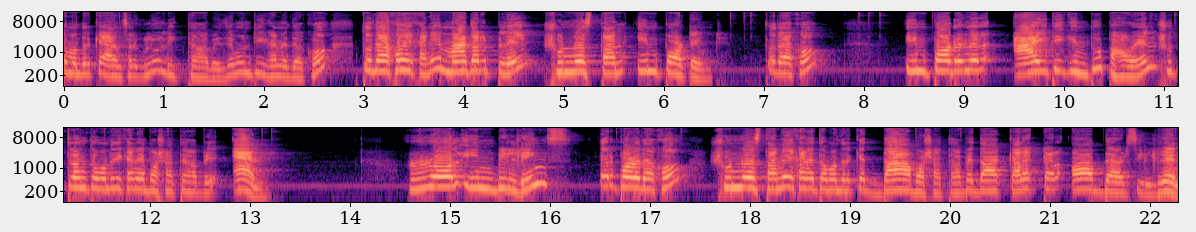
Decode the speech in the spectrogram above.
তোমাদেরকে অ্যান্সারগুলো লিখতে হবে। যেমনটি এখানে দেখো, তো দেখো এখানে মাদার প্লে শূন্যস্থান ইম্পর্টেন্ট তো দেখো ইম্পর্টেন্টের আইটি কিন্তু ভাওয়েল সুতরাং তোমাদের এখানে বসাতে হবে অ্যান রোল ইন বিল্ডিংস এরপরে দেখো শূন্য স্থানে এখানে তোমাদেরকে দা বসাতে হবে। The character of their children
